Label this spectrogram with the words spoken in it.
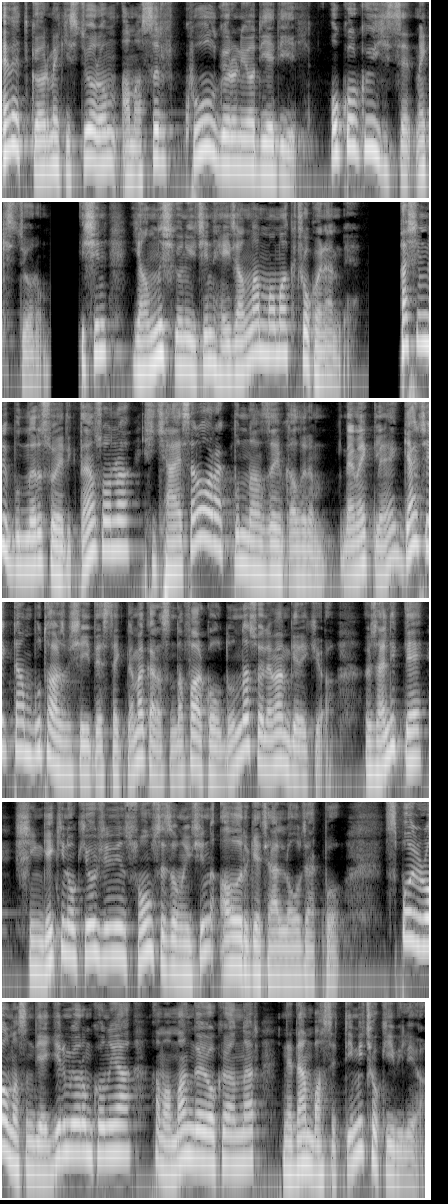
Evet görmek istiyorum ama sırf cool görünüyor diye değil. O korkuyu hissetmek istiyorum. İşin yanlış yönü için heyecanlanmamak çok önemli. Ha şimdi bunları söyledikten sonra hikayesel olarak bundan zevk alırım demekle gerçekten bu tarz bir şeyi desteklemek arasında fark olduğunu da söylemem gerekiyor. Özellikle Shingeki no Kyojin'in son sezonu için ağır geçerli olacak bu. Spoiler olmasın diye girmiyorum konuya ama mangayı okuyanlar neden bahsettiğimi çok iyi biliyor.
